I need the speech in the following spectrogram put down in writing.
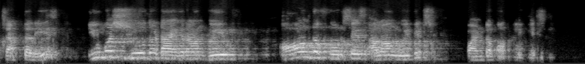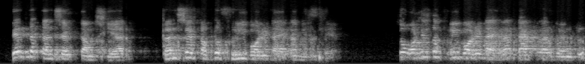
chapter is you must show the diagram with all the forces along with its point of application. Then the concept comes here. Concept of the free body diagram is there. So what is the free body diagram that we are going to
